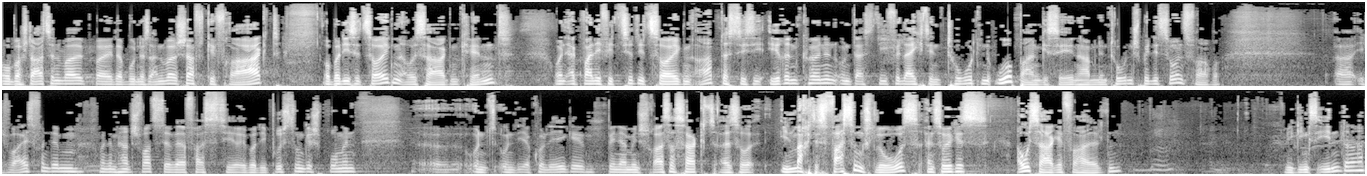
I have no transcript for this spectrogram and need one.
Oberstaatsanwalt bei der Bundesanwaltschaft, gefragt, ob er diese Zeugenaussagen kennt. Und er qualifiziert die Zeugen ab, dass sie sie irren können und dass die vielleicht den toten Urban gesehen haben, den toten Speditionsfahrer. Äh, ich weiß von dem, von dem Herrn Schwarz, der wäre fast hier über die Brüstung gesprungen. Äh, und, und Ihr Kollege Benjamin Strasser sagt, also ihn macht es fassungslos, ein solches Aussageverhalten. Wie ging es Ihnen da?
